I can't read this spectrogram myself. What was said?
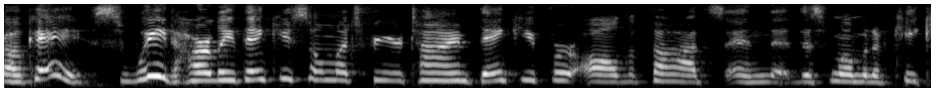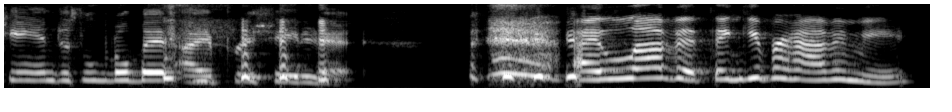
Okay, sweet. Harley, thank you so much for your time. Thank you for all the thoughts and this moment of kicking in just a little bit. I appreciated it. I love it. Thank you for having me.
